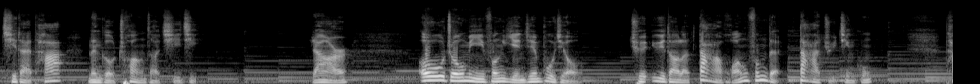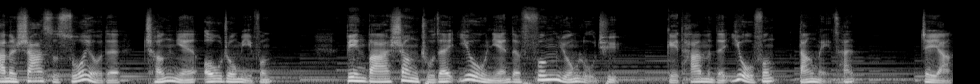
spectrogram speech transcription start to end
期待它能够创造奇迹。然而，欧洲蜜蜂引进不久，却遇到了大黄蜂的大举进攻。他们杀死所有的成年欧洲蜜蜂，并把尚处在幼年的蜂蛹掳去，给他们的幼蜂当美餐。这样，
